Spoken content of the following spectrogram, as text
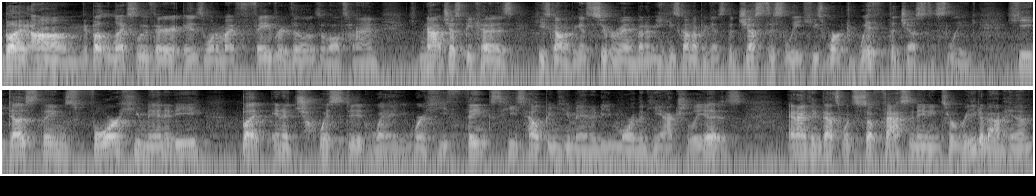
But um, but Lex Luthor is one of my favorite villains of all time. Not just because he's gone up against Superman, but I mean he's gone up against the Justice League. He's worked with the Justice League. He does things for humanity but in a twisted way where he thinks he's helping humanity more than he actually is. And I think that's what's so fascinating to read about him.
